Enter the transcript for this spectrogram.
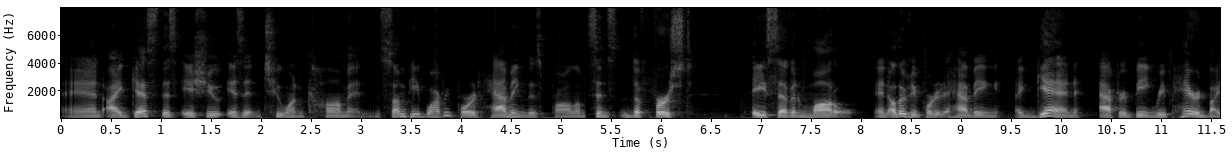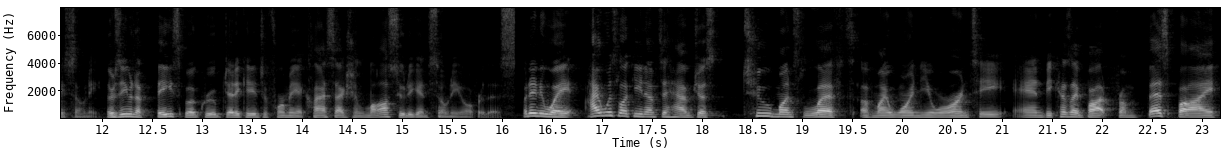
and I guess this issue isn't too uncommon. Some people have reported having this problem since the first A7 model, and others reported it having again after being repaired by Sony. There's even a Facebook group dedicated to forming a class action lawsuit against Sony over this. But anyway, I was lucky enough to have just two months left of my one year warranty, and because I bought from Best Buy,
